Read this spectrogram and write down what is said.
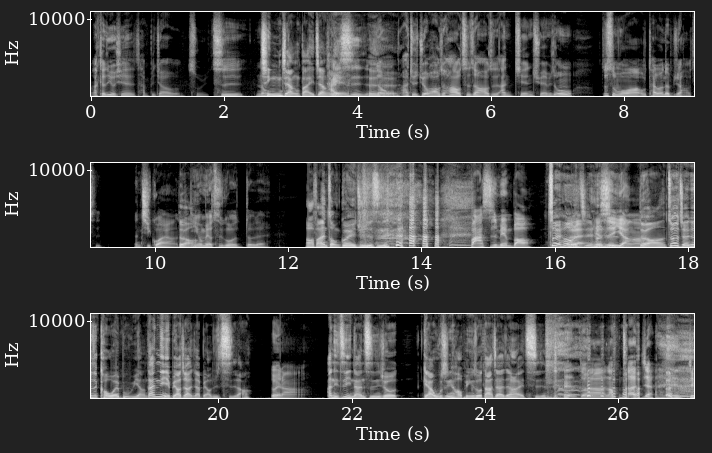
啊。可是有些他比较属于吃青酱白酱台式的那种，他就觉得哇，这好好吃，这好好吃。啊，你今天去那边说，哦，这什么啊？我台湾的比较好吃，很奇怪啊。对啊，你又没有吃过，对不对？哦，反正总归一句就是 法式面包。最后的结论是一样啊。对啊，最后结论就是口味不一样，但你也不要叫人家不要去吃啊。对啦，啊，你自己难吃你就。给他五星好评，说大家一定要来吃。对啊，让大家就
